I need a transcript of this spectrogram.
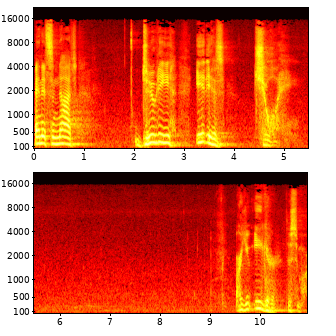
and it's not duty, it is joy. Are you eager this morning?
